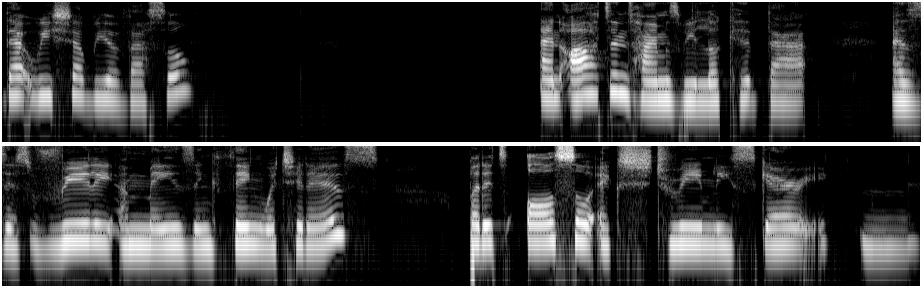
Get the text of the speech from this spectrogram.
That we shall be a vessel. And oftentimes we look at that as this really amazing thing, which it is, but it's also extremely scary. Mm.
